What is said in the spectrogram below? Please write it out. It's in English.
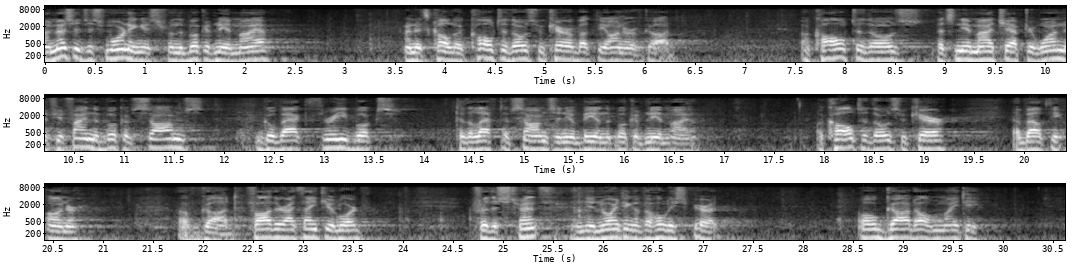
My message this morning is from the book of Nehemiah, and it's called A Call to Those Who Care About the Honor of God. A call to those, that's Nehemiah chapter 1. If you find the book of Psalms, go back three books to the left of Psalms, and you'll be in the book of Nehemiah. A call to those who care about the honor of God. Father, I thank you, Lord, for the strength and the anointing of the Holy Spirit. O God Almighty,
